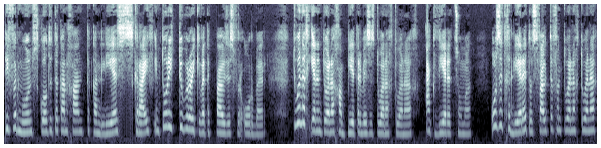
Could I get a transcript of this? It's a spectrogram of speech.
Die vermoë om skool toe te kan gaan, te kan lees, skryf en tot die toebroodjie wat ek pauses verorber. 2021 gaan beter wees as 2020. Ek weet dit sommer. Ons het geleer uit ons foute van 2020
